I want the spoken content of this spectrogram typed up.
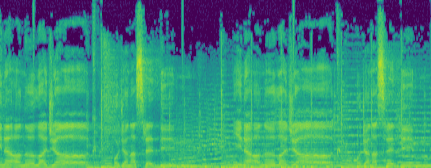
Yine anılacak Hoca Nasreddin Yine anılacak Hoca Nasreddin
